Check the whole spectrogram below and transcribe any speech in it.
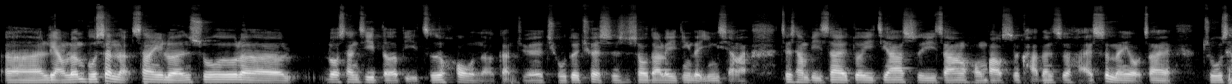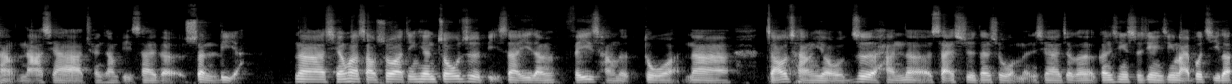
呃两轮不胜了，上一轮输了。洛杉矶德比之后呢，感觉球队确实是受到了一定的影响啊。这场比赛对加是一张红宝石卡，但是还是没有在主场拿下全场比赛的胜利啊。那闲话少说啊，今天周日比赛依然非常的多啊。那早场有日韩的赛事，但是我们现在这个更新时间已经来不及了，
